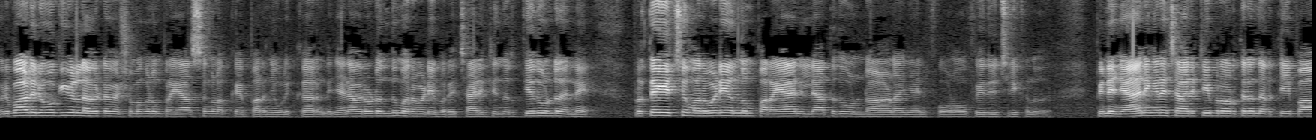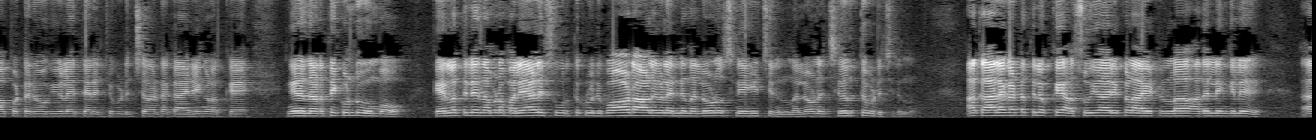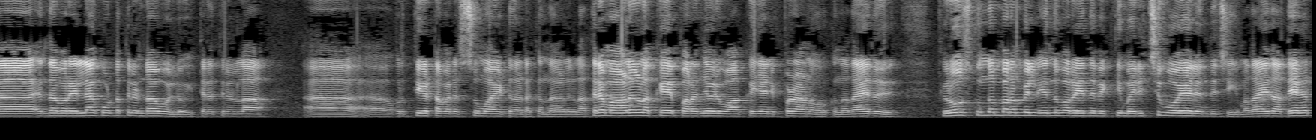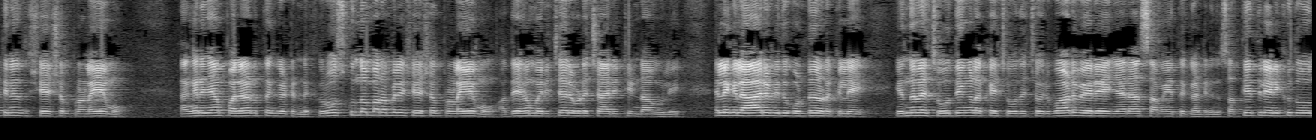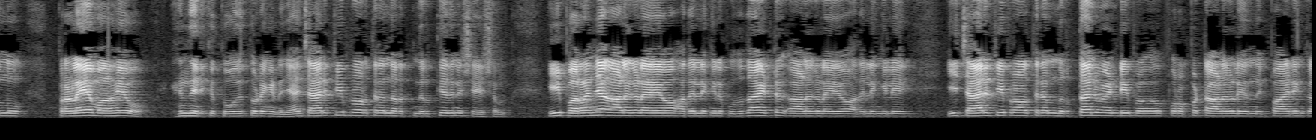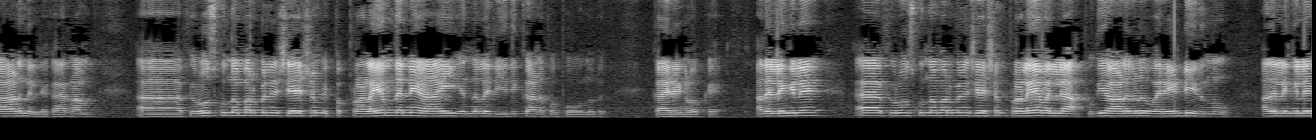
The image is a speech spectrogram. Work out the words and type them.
ഒരുപാട് രോഗികളുടെ അവരുടെ വിഷമങ്ങളും പ്രയാസങ്ങളൊക്കെ പറഞ്ഞു വിളിക്കാറുണ്ട്. ഞാൻ അവരോട് എന്ത് മറുപടി പറയും? ചാരിറ്റി നിർത്തിയത് കൊണ്ട് തന്നെ പ്രത്യേകിച്ച് മറുപടിയൊന്നും പറയാനില്ലാത്തത് കൊണ്ടാണ് ഞാൻ ഫോൺ ഓഫ് ചെയ്ത് വെച്ചിരിക്കുന്നത്. പിന്നെ ഞാനിങ്ങനെ ചാരിറ്റി പ്രവർത്തനം നടത്തി പാവപ്പെട്ട രോഗികളെ തെരഞ്ഞു പിടിച്ചവരുടെ കാര്യങ്ങളൊക്കെ ഇങ്ങനെ നടത്തിക്കൊണ്ടു പോകുമ്പോൾ കേരളത്തിലെ നമ്മുടെ മലയാളി സുഹൃത്തുക്കൾ ഒരുപാട് ആളുകൾ എന്നെ നല്ലോണം സ്നേഹിച്ചിരുന്നു നല്ലോണം ചേർത്ത് പിടിച്ചിരുന്നു. ആ കാലഘട്ടത്തിലൊക്കെ അസൂയാരുക്കളായിട്ടുള്ള അതല്ലെങ്കിൽ എന്താ പറയുക എല്ലാ കൂട്ടത്തിലുണ്ടാവുമല്ലോ ഇത്തരത്തിലുള്ള വൃത്തികെട്ട മനസ്സുമായിട്ട് നടക്കുന്ന ആളുകൾ. അത്തരം ആളുകളൊക്കെ പറഞ്ഞ ഒരു വാക്ക് ഞാൻ ഇപ്പോഴാണ് ഓർക്കുന്നത്. അതായത് ഫിറോസ് കുന്തംപറമ്പിൽ എന്ന് പറയുന്ന വ്യക്തി മരിച്ചു പോയാൽ എന്ത് ചെയ്യും? അതായത് അദ്ദേഹത്തിന് ശേഷം പ്രളയമോ? അങ്ങനെ ഞാൻ പലയിടത്തും കേട്ടിട്ടുണ്ട്. ഫിറോസ് കുന്നംപറമ്പിന് ശേഷം പ്രളയമോ? അദ്ദേഹം മരിച്ചാൽ ഇവിടെ ചാരിറ്റി ഉണ്ടാവൂലേ? അല്ലെങ്കിൽ ആരും ഇത് കൊണ്ടു നടക്കില്ലേ? എന്നുള്ള ചോദ്യങ്ങളൊക്കെ ചോദിച്ച ഒരുപാട് പേരെ ഞാൻ ആ സമയത്ത് കണ്ടിരുന്നു. സത്യത്തിൽ എനിക്ക് തോന്നുന്നു പ്രളയമായോ എന്ന് എനിക്ക് തോന്നി തുടങ്ങിയിട്ടുണ്ട് ഞാൻ ചാരിറ്റി പ്രവർത്തനം നടത്തി നിർത്തിയതിന് ശേഷം ഈ പറഞ്ഞ ആളുകളെയോ അതല്ലെങ്കിൽ പുതുതായിട്ട് ആളുകളെയോ അതല്ലെങ്കിൽ ഈ ചാരിറ്റി പ്രവർത്തനം നിർത്താൻ വേണ്ടി പുറപ്പെട്ട ആളുകളെയൊന്നും ഇപ്പം ആരും കാണുന്നില്ല. കാരണം ഫിറോസ് കുന്നംപറമ്പിന് ശേഷം ഇപ്പൊ പ്രളയം തന്നെ ആയി എന്നുള്ള രീതിക്കാണ് ഇപ്പൊ പോകുന്നത് കാര്യങ്ങളൊക്കെ. അതല്ലെങ്കിൽ ഫിറോസ് കുന്നംപറമ്പിന് ശേഷം പ്രളയമല്ല പുതിയ ആളുകൾ വരേണ്ടിയിരുന്നു. അതല്ലെങ്കിൽ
